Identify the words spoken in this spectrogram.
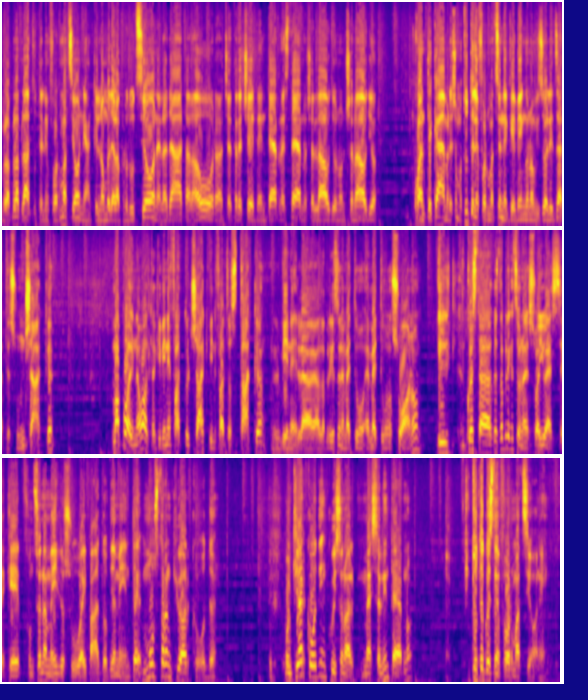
bla bla bla, tutte le informazioni, anche il nome della produzione, la data, la ora, eccetera, eccetera, interno, esterno, c'è l'audio, non c'è l'audio, quante camere, insomma tutte le informazioni che vengono visualizzate su un chuck ma poi una volta che viene fatto il chuck, viene fatto stack, viene, la, l'applicazione emette, emette uno suono, il, questa, questa, applicazione su iOS che funziona meglio su iPad ovviamente, mostra un QR code, un QR code in cui sono messe all'interno tutte queste informazioni.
